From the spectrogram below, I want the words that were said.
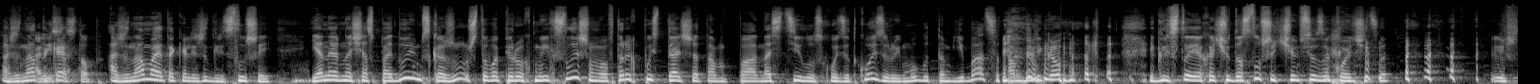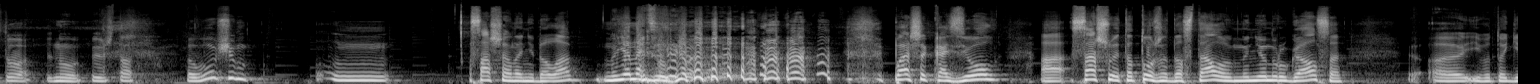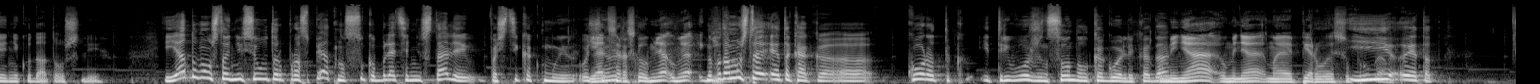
А жена, Алиса, такая, стоп. а жена моя такая лежит, говорит, слушай, я, наверное, сейчас пойду им скажу, что, во-первых, мы их слышим, во-вторых, пусть дальше там по настилу сходят к озеру и могут там ебаться, там далековато. Я говорю, стой, я хочу дослушать, чем все закончится. И что? Ну, и что? В общем, Саша она не дала, но я надеюсь. Паша козел, а Сашу это тоже достал, он на нее наругался. Э, и в итоге они куда-то ушли. И я думал, что они все утро проспят, но, сука, блядь, они встали почти как мы. Очень... Я тебе расскажу, у меня... У меня... Ну, потому что это как э, короток и тревожен сон алкоголика, да? У меня, у меня моя первая супруга... И этот...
